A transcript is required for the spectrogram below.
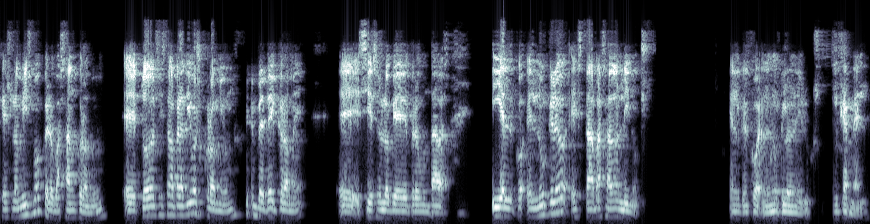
que es lo mismo, pero basado en Chromium. Eh, todo el sistema operativo es Chromium, en vez de Chrome, eh, si eso es lo que preguntabas. Y el, núcleo está basado en Linux, el, el núcleo de Linux, el kernel.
